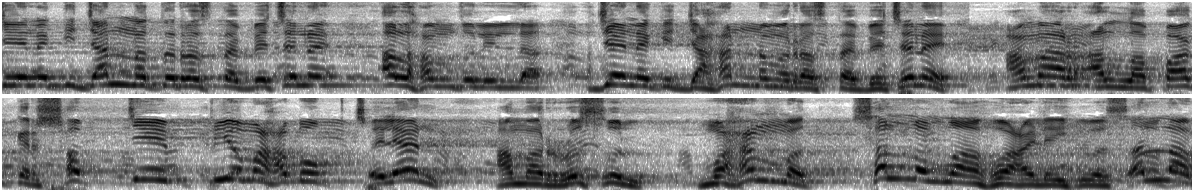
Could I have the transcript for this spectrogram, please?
যে নাকি জান্নাতের রাস্তা বেছে নেয়, আলহামদুলিল্লাহ, যে নাকি জাহান্নামের রাস্তা বেছে নেয়, আমার আল্লাহ পাকের সবচেয়ে প্রিয় মাহবুব ছিলেন আমার রসুল মোহাম্মদ সাল্লাহ আলহি ওয়াসাল্লাম।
